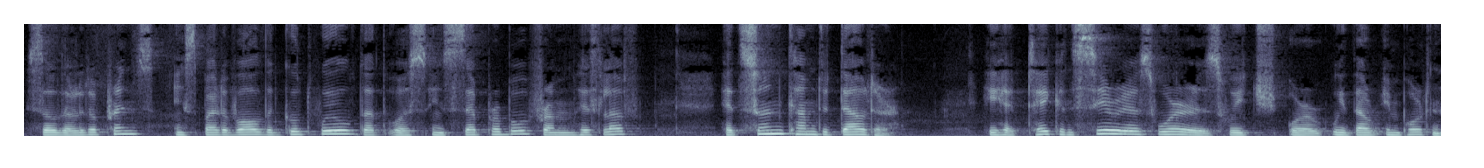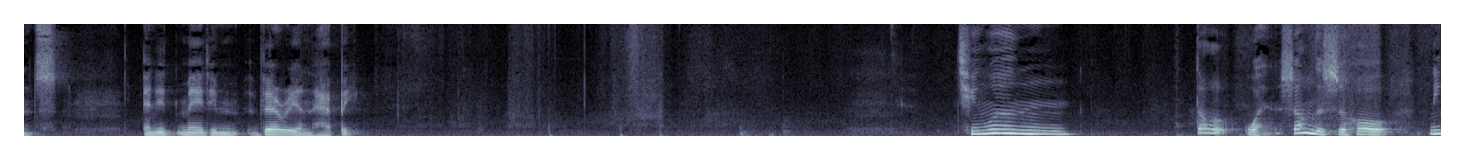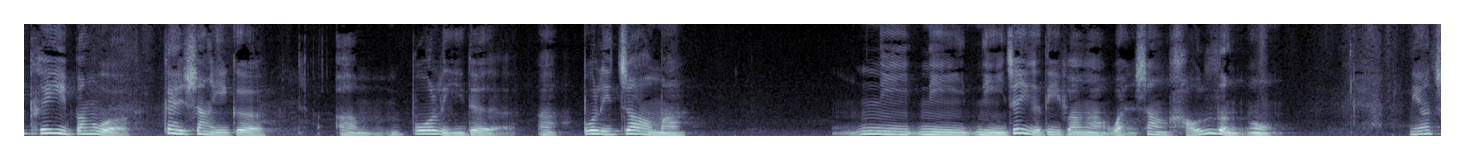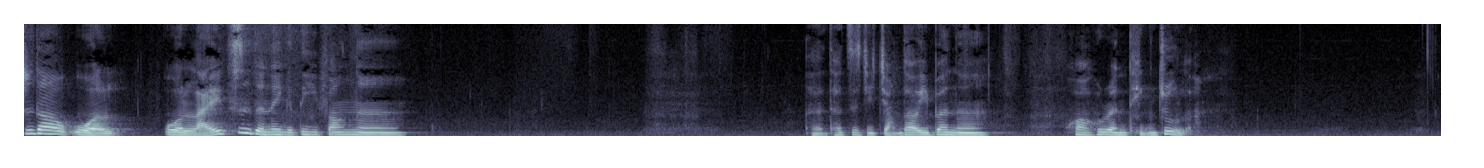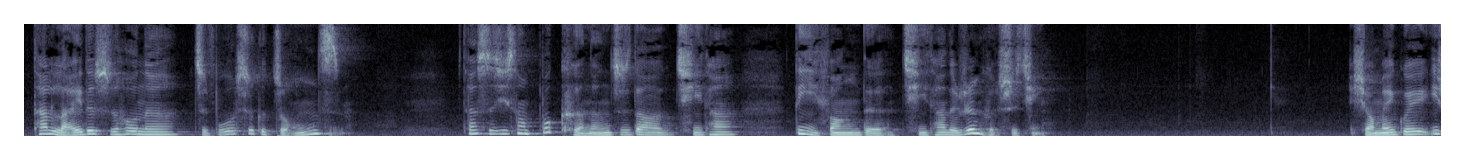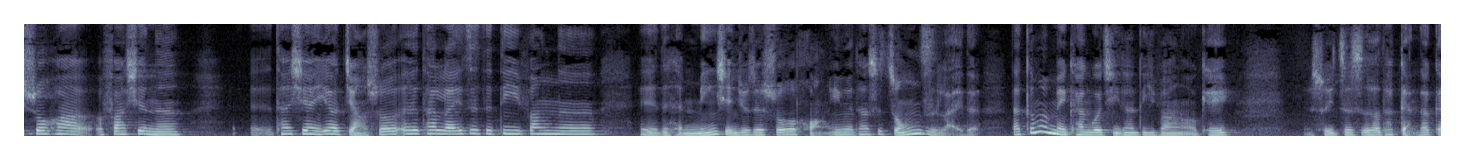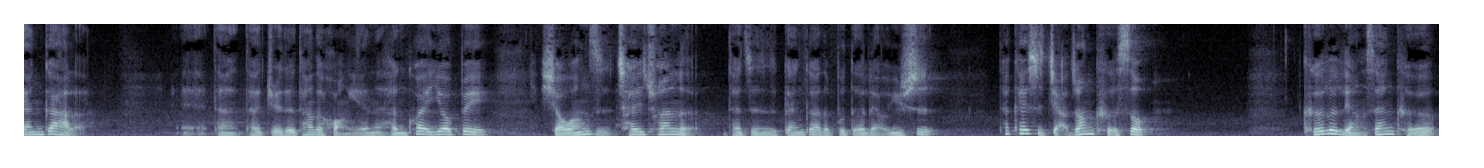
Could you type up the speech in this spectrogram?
So the little prince, in spite of all the goodwill that was inseparable from his love, had soon come to doubt her. He had taken serious words which were without importance, and it made him very unhappy. 请问，到晚上的时候，你可以帮我盖上一个嗯玻璃的啊玻璃罩吗？你你你这个地方啊，晚上好冷哦。你要知道我，我来自的那个地方呢，呃，他自己讲到一半呢。话忽然停住了。他来的时候呢，只不过是个种子，他实际上不可能知道其他地方的其他的任何事情。小玫瑰一说话，发现呢，呃，他现在要讲说，呃，他来自的地方呢，呃，很明显就在说谎，因为他是种子来的。他根本没看过其他地方，OK，所以这时候他感到尴尬了。哎，他他觉得他的谎言呢，很快要被小王子拆穿了，他真是尴尬的不得了。于是他开始假装咳嗽，咳了两三咳，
